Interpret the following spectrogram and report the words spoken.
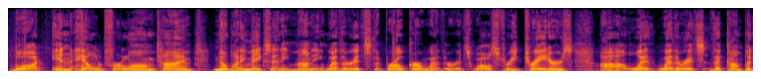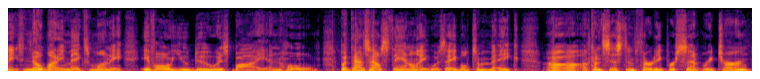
bought and held for a long time, nobody makes any money. Whether it's the broker, whether it's Wall Street traders, uh, wh- whether it's the companies, nobody makes money if all you do is buy and hold. But that's how Stanley was able to make uh, a consistent 30% return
